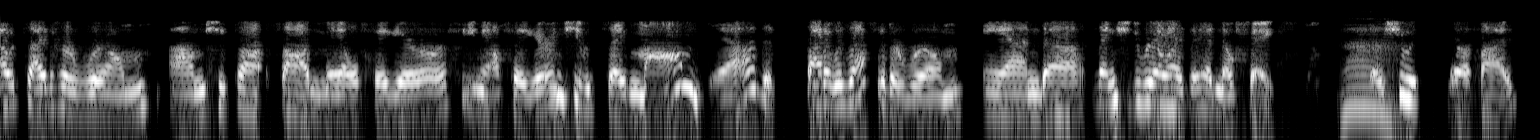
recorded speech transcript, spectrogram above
outside her room. Um, she thought saw a male figure or a female figure, and she would say, "Mom, Dad," thought it was us in her room, and uh, then she realized they had no face. So she was terrified.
